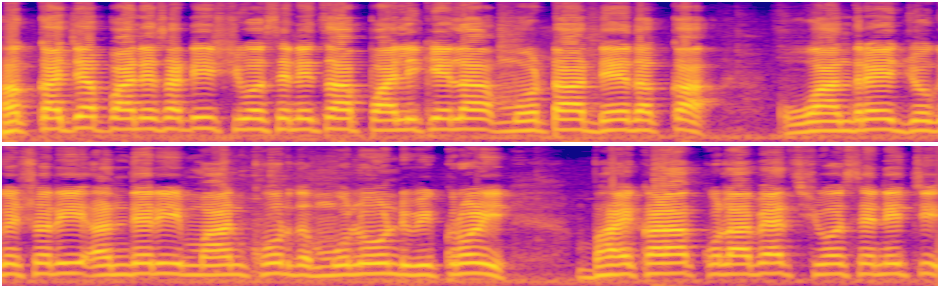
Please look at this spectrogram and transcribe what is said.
हक्काच्या पाण्यासाठी शिवसेनेचा पालिकेला मोठा देधक्का वांद्रे जोगेश्वरी अंधेरी मानखुर्द मुलुंड विक्रोळी भायखळा कुलाब्यात शिवसेनेची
